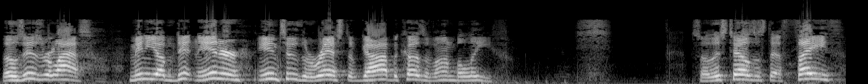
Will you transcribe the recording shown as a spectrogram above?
those Israelites Many of them didn't enter into the rest of God because of unbelief. So this tells us that faith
